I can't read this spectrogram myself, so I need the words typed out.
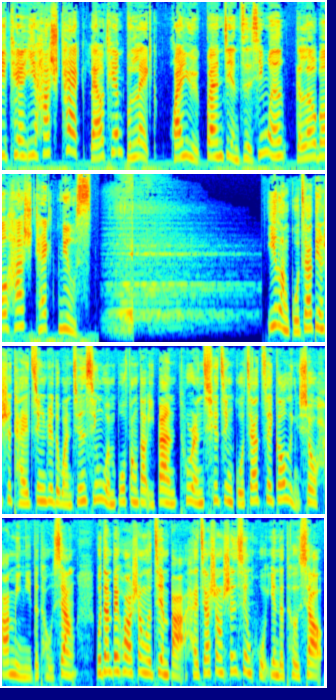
一天一 hashtag 聊天不累，环宇关键字新闻 global hashtag news。伊朗国家电视台近日的晚间新闻播放到一半，突然切进国家最高领袖哈米尼的头像，不但被画上了箭靶，还加上深陷火焰的特效，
